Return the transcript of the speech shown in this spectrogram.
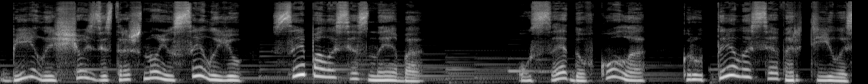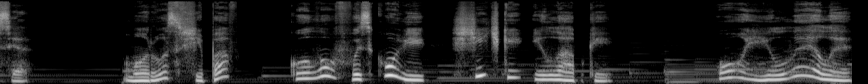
Біле щось зі страшною силою сипалося з неба. Усе довкола крутилося, вертілося. Мороз щіпав, колов Фоськові щічки і лапки. Ой, Леле,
